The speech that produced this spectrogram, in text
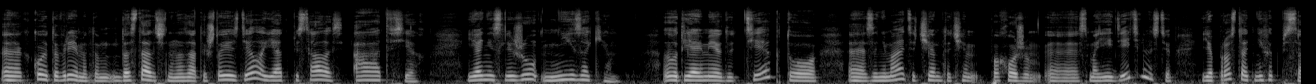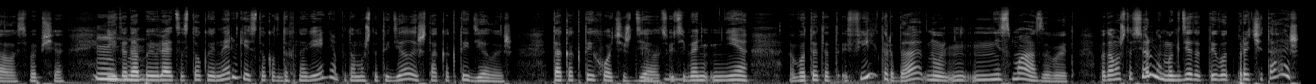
э, какое-то время, там, достаточно назад. И что я сделала? Я отписалась от всех. Я не слежу ни за кем. Вот я имею в виду те, кто э, занимается чем-то, чем похожим э, с моей деятельностью, я просто от них отписалась вообще. И тогда появляется столько энергии, столько вдохновения, потому что ты делаешь так, как ты делаешь, так, как ты хочешь делать. У Мгм. тебя не вот этот фильтр, да, ну, не смазывает. Потому что все равно мы где-то, ты вот прочитаешь,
